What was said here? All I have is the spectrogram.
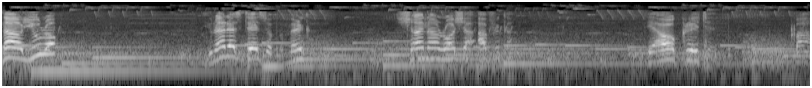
Now, Europe, United States of America, China, Russia, Africa, they are all created by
